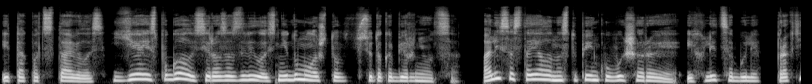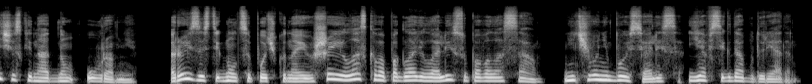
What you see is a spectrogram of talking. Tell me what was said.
и так подставилась. Я испугалась и разозлилась, не думала, что все так обернется». Алиса стояла на ступеньку выше Рэя, их лица были практически на одном уровне. Рэй застегнул цепочку на ее шее и ласково погладил Алису по волосам. «Ничего не бойся, Алиса, я всегда буду рядом».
